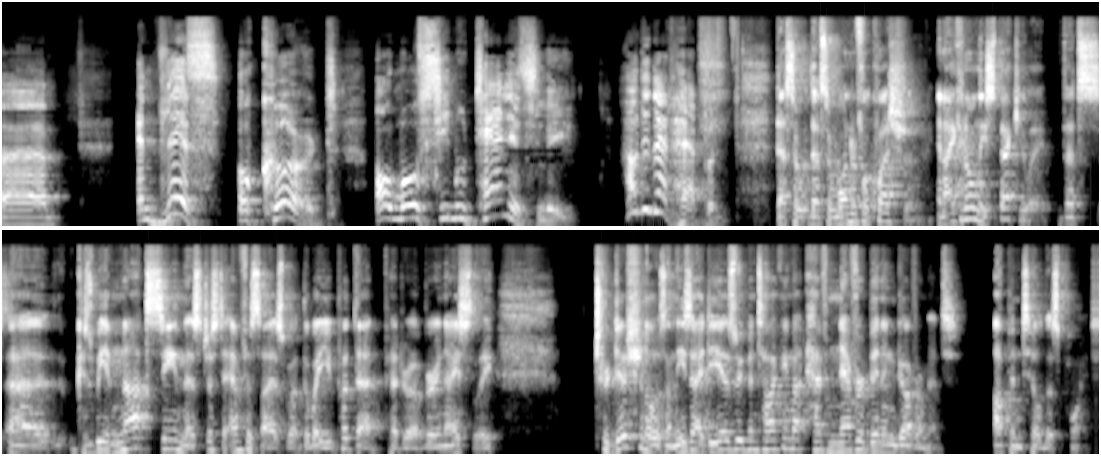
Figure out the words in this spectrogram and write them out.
Uh, and this occurred almost simultaneously. How did that happen? That's a that's a wonderful question, and I can only speculate. That's because uh, we have not seen this. Just to emphasize what the way you put that, Pedro, very nicely traditionalism, these ideas we've been talking about, have never been in government up until this point.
